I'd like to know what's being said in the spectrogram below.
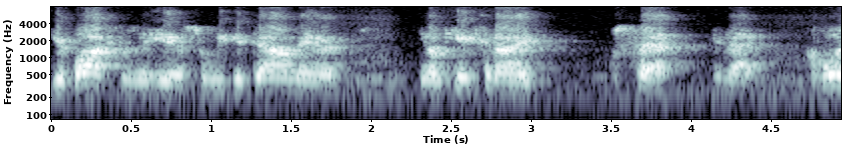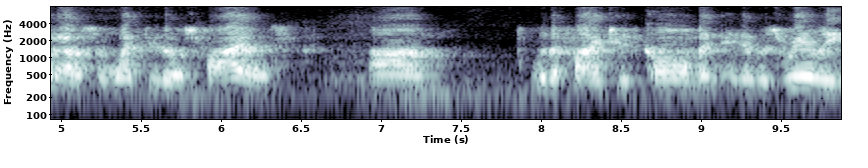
your boxes are here. So we get down there, you know, Casey and I sat in that courthouse and went through those files um, with a fine tooth comb, and, and it was really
